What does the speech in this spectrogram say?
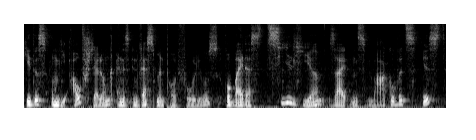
geht es um die Aufstellung eines Investmentportfolios, wobei das Ziel hier seitens Markowitz ist,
